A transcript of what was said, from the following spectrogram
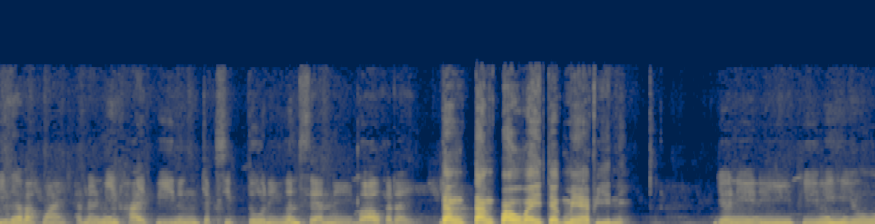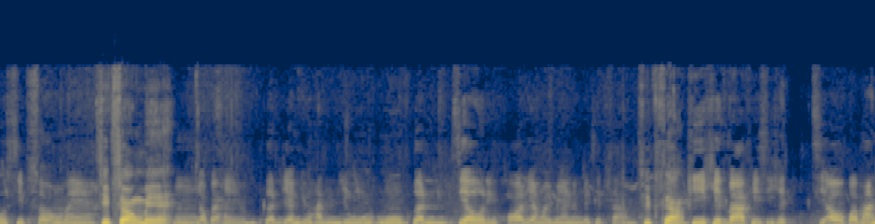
ี่เรียกว่าหวายคันมันมีขายปีหนึ่งจักสิบตัวนี่เงินแสนนี่บ่เอากระได ตั้งตั้งเป้าไว้จักแม่พี่นี่เดี๋ยวนี้นี่พี่มีอยู่สิบสองแม่สิบสองแม่อืมเอาไปให้เพื่อนเลี้ยงอยู่หันอยู่หมู่เพื่อนเซี่ยวนี่ขอเลี้ยงไว้แม่หนึงเป็นสิบสามสิบสามพี่คิดว่าพี่สิเฮ็ดสิเอาประมาณ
